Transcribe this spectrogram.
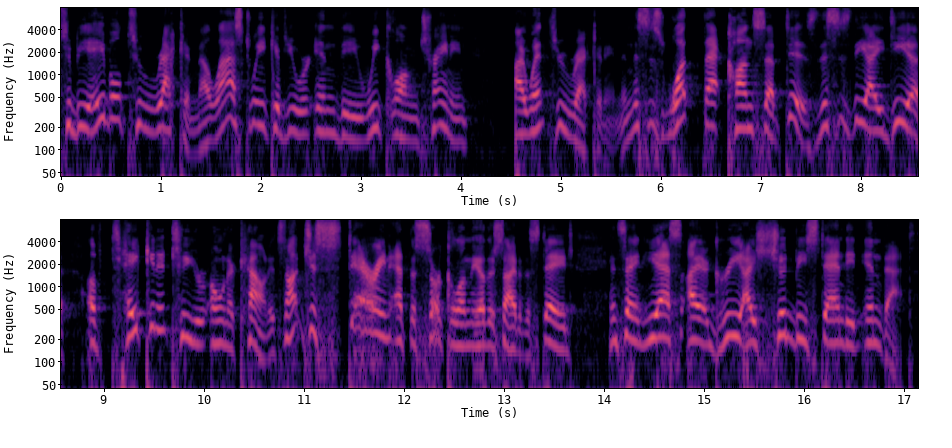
to be able to reckon. Now, last week, if you were in the week long training, I went through reckoning, and this is what that concept is. This is the idea of taking it to your own account. It's not just staring at the circle on the other side of the stage and saying, Yes, I agree, I should be standing in that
